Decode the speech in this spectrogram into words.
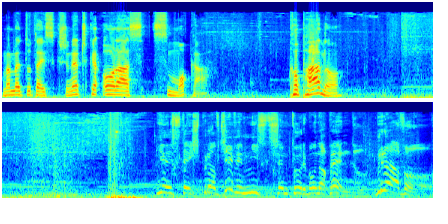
Mamy tutaj skrzyneczkę oraz smoka. Kopano. Jesteś prawdziwym mistrzem turbonapędu. Brawo!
